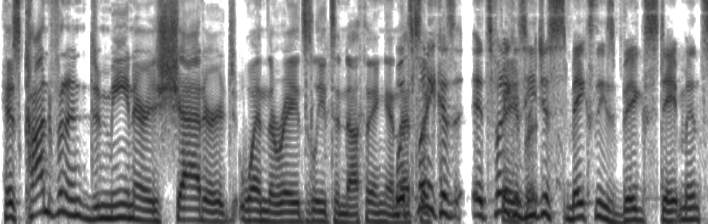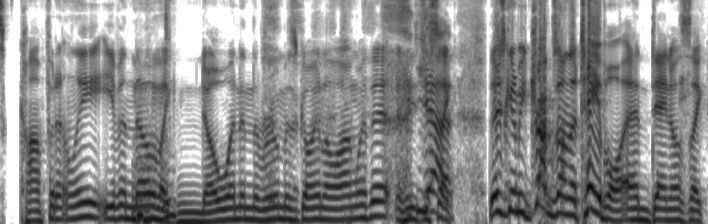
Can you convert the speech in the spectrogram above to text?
his confident demeanor is shattered when the raids lead to nothing. And Well, that's it's funny like, because it's funny because he just makes these big statements confidently, even though Mhm. like no one in the room is going along with it. And he's just like, "There's gonna be drugs on the table," and Daniel's like,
